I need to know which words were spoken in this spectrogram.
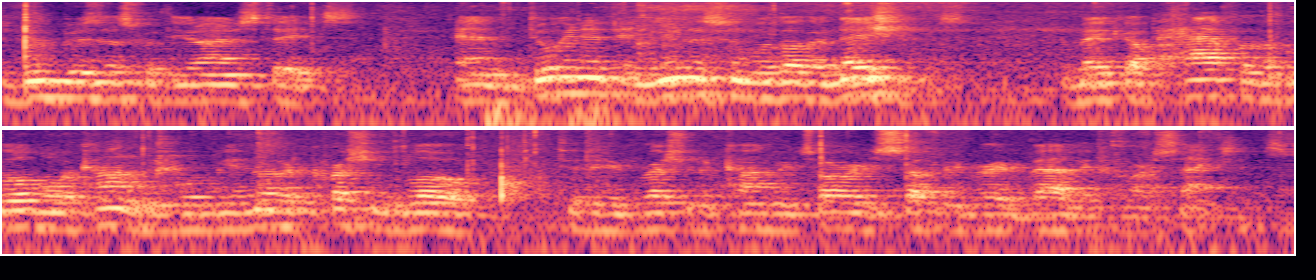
to do business with the United States. and doing it in unison with other nations to make up half of the global economy will be another crushing blow to the Russian economy. It's already suffering very badly from our sanctions.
